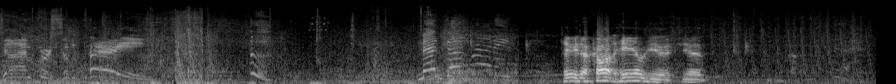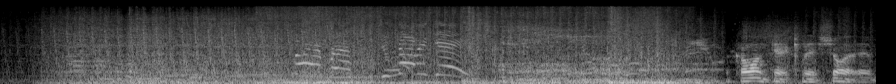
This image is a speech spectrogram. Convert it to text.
Time for some pain! Med ready. Dude, I can't heal you if you. Fire breath. Do not engage. I can't get a clear shot at him.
